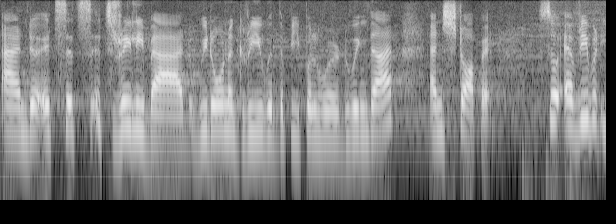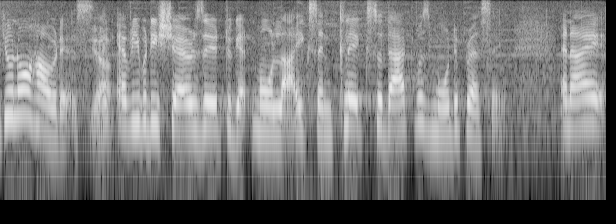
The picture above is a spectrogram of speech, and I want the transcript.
and it's it's it's really bad. We don't agree with the people who are doing that, and stop it. So everybody, you know how it is. Yeah. Like everybody shares it to get more likes and clicks. So that was more depressing, and I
